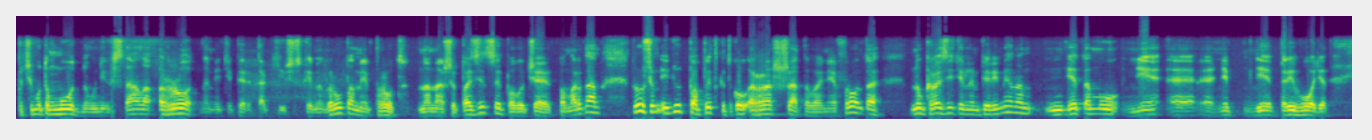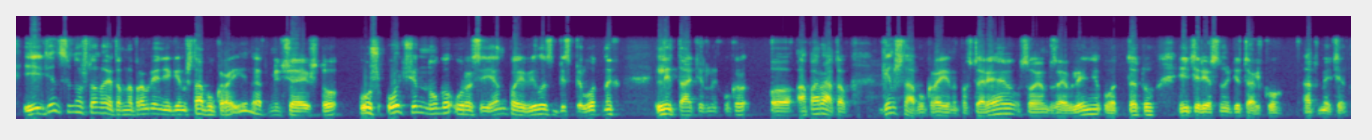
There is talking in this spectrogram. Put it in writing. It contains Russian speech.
почему-то модно у них стало ротными теперь тактическими группами прут на наши позиции, получают по мордам. В общем, идет попытка такого расшатывания фронта. Ну, к разительным переменам этому не, э, не, не приводит. И единственное, что на этом направлении Генштаб Украины отмечает, что уж очень много у россиян появилось беспилотных летательных э, аппаратов. Генштаб Украины, повторяю, в своем заявлении вот эту интересную детальку отметил.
